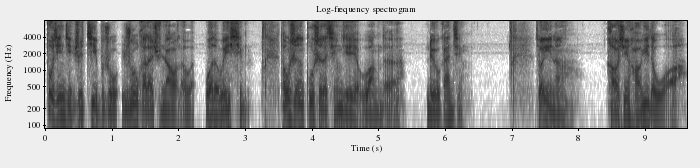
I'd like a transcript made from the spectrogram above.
不仅仅是记不住如何来寻找我的我我的微信，同时呢，故事的情节也忘得。溜干净，所以呢，好心好意的我，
